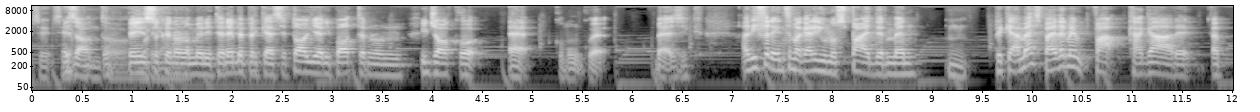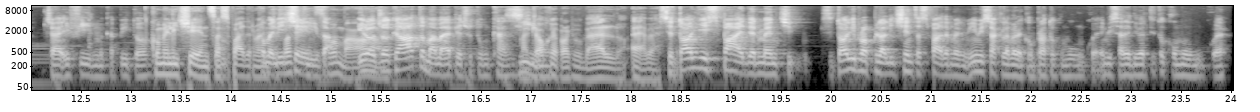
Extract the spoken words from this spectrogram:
Se, se esatto, penso che non lo meriterebbe perché se togli Harry Potter non... il gioco è comunque basic. A differenza magari di uno Spider-Man. Mm perché a me Spider-Man fa cagare, eh, cioè i film, capito? Come licenza Spider-Man Come licenza. Schifo, ma... Io l'ho giocato, ma a me è piaciuto un casino. il gioco è proprio bello. Eh, beh, se togli Spider-Man, se togli proprio la licenza Spider-Man, io mi sa che l'avrei comprato comunque e mi sarei divertito comunque.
